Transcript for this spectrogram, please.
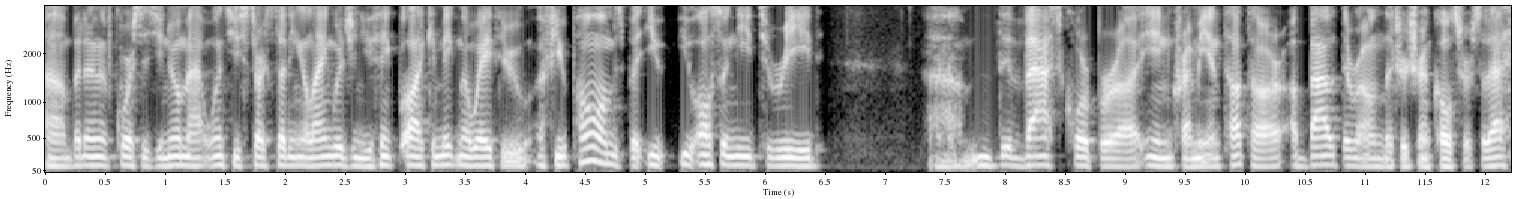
Um, but then, of course, as you know, Matt, once you start studying a language and you think, well, I can make my way through a few poems, but you you also need to read um, the vast corpora in Crimean Tatar about their own literature and culture. So that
